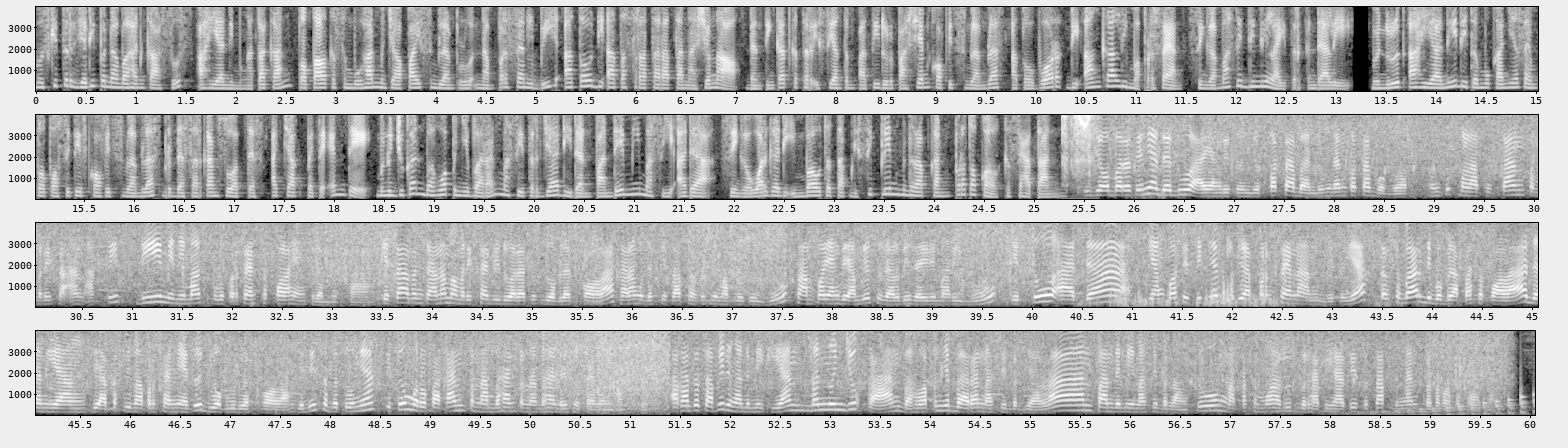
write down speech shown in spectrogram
Meski terjadi penambahan kasus, Ahyani mengatakan total kesembuhan mencapai 96 persen lebih atau di atas rata-rata nasional dan tingkat keterisian tempat tidur pasien COVID-19 atau BOR di angka 5 persen, sehingga masih dinilai terkendali. Menurut Ahyani, ditemukannya sampel positif COVID-19 berdasarkan swab tes acak PTMT menunjukkan bahwa penyebaran masih terjadi dan pandemi masih ada, sehingga warga diimbau tetap disiplin menerapkan protokol kesehatan. Di Jawa Barat ini ada dua yang ditunjuk, Kota Bandung dan Kota Bogor, untuk melakukan pemeriksaan aktif di minimal 10% sekolah yang sudah buka. Kita rencana memeriksa di 212 sekolah, sekarang sudah sekitar 157. Sampel yang diambil sudah lebih dari 5.000. Itu ada yang positifnya 3 persenan gitu ya, tersebar di beberapa sekolah dan yang di atas 5 persennya itu 22 sekolah. Jadi sebetulnya itu merupakan penambahan-penambahan dari surveillance aktif. Akan tetapi dengan demikian menunjukkan bahwa penyebaran masih berjalan, pandemi masih berlangsung, maka semua harus berhati-hati tetap dengan protokol kesehatan.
